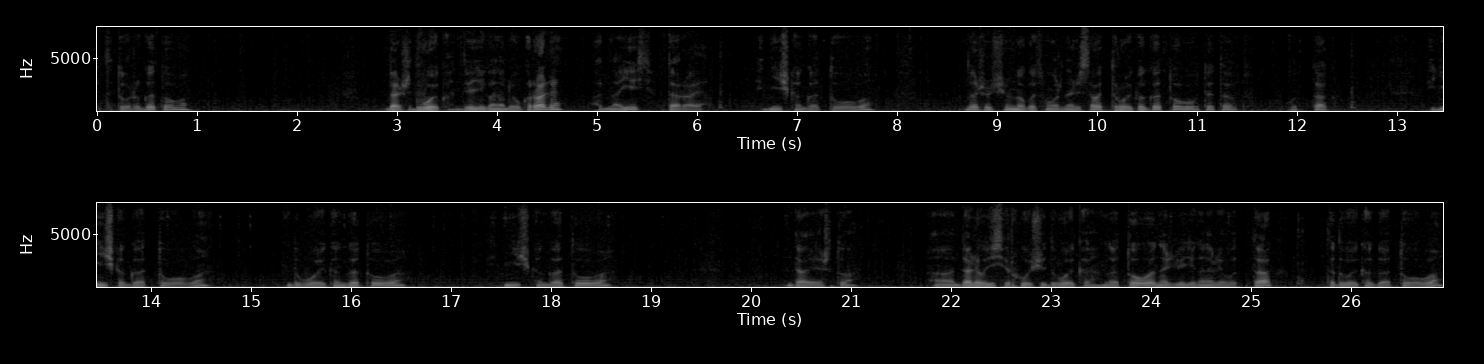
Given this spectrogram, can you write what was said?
Это тоже готово. Дальше двойка, две диагонали украли. Одна есть, вторая. Единичка готова. Дальше очень много можно рисовать. Тройка готова, вот это вот. Вот так. Единичка готова. Двойка готова. Единичка готова. Далее что? А, далее вот здесь вверху еще двойка готова. Значит, две диагонали вот так. Это двойка готова.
